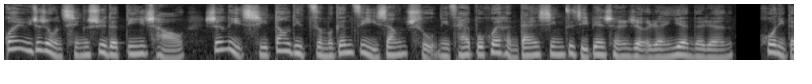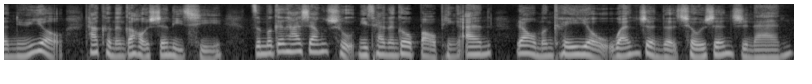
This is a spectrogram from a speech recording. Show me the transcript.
关于这种情绪的低潮，生理期到底怎么跟自己相处，你才不会很担心自己变成惹人厌的人，或你的女友她可能刚好生理期，怎么跟她相处，你才能够保平安？让我们可以有完整的求生指南。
